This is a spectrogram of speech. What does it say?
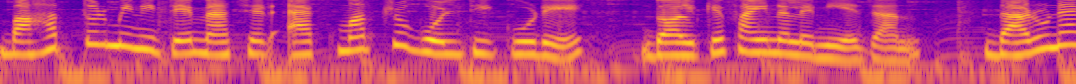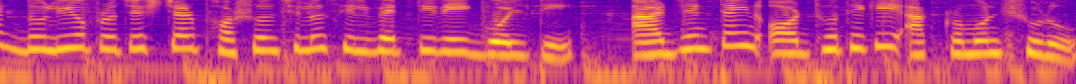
বাহাত্তর মিনিটে ম্যাচের একমাত্র গোলটি করে দলকে ফাইনালে নিয়ে যান। দারুণ এক দলীয় প্রচেষ্টার ফসল ছিল সিলভেট্টির এই গোলটি। আর্জেন্টাইন অর্ধ থেকেই আক্রমণ শুরু,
